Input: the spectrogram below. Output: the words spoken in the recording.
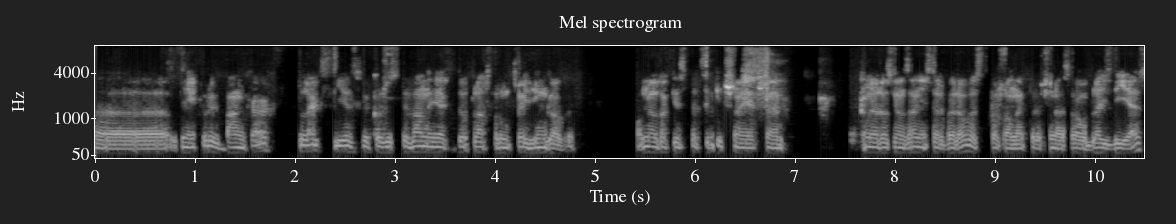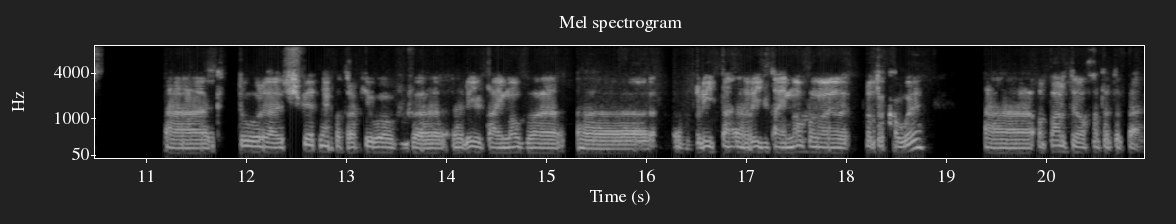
e, w niektórych bankach Flex jest wykorzystywany jak do platform tradingowych. On miał takie specyficzne jeszcze rozwiązanie serwerowe stworzone, które się nazywało BlazeDS, które świetnie potrafiło w real-time'owe, e, real-time'owe protokoły oparte o HTTP,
